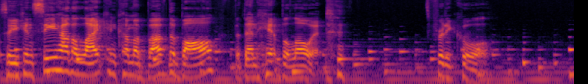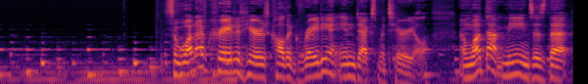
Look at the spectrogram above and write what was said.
so you can see how the light can come above the ball, but then hit below it. it's pretty cool. So what I've created here is called a gradient index material. And what that means is that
